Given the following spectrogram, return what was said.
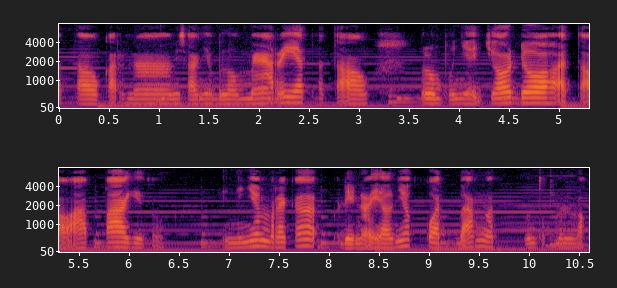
atau karena misalnya belum married atau belum punya jodoh atau apa gitu ininya mereka denialnya kuat banget untuk menolak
